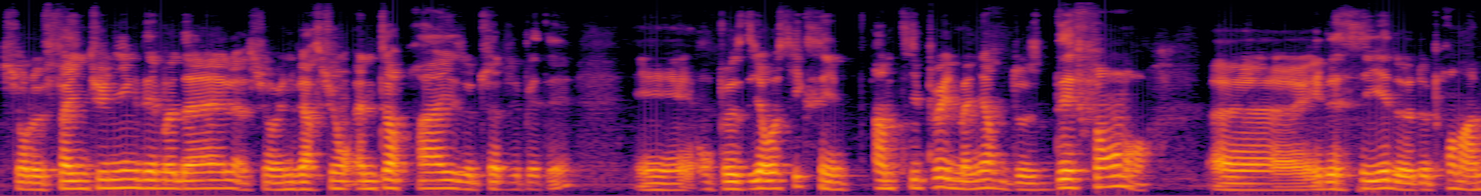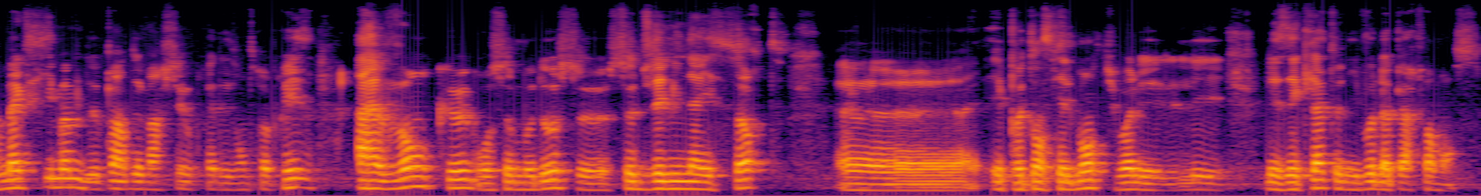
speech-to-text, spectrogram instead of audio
sur le fine-tuning des modèles, sur une version enterprise de ChatGPT. Et on peut se dire aussi que c'est un petit peu une manière de se défendre euh, et d'essayer de, de prendre un maximum de parts de marché auprès des entreprises avant que, grosso modo, ce, ce Gemini sorte euh, et potentiellement, tu vois, les, les, les éclate au niveau de la performance.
